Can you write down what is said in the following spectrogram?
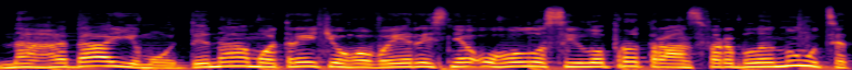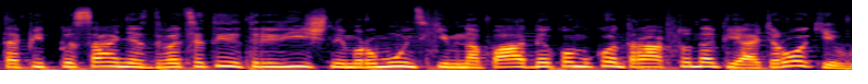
Нагадаємо, Динамо 3 вересня оголосило про трансфер Бленуце та підписання з 23-річним румунським нападником контракту на 5 років.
